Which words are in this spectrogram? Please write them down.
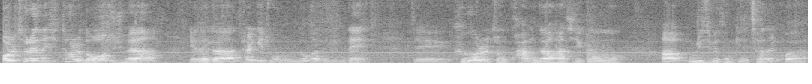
겨울철에는 히터를 넣어주셔야 얘네가 살기 좋은 온도가 되는데 이제 그거를 좀 관가하시고 아 우리 집에선 괜찮을 거야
